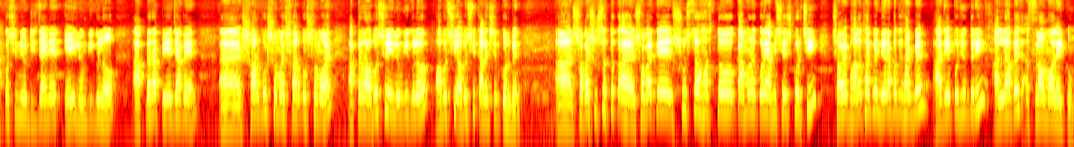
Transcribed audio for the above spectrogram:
আকর্ষণীয় ডিজাইনের এই লুঙ্গিগুলো আপনারা পেয়ে যাবেন সর্বসময় সর্বসময়। আপনারা অবশ্যই এই লুঙ্গিগুলো অবশ্যই অবশ্যই কালেকশন করবেন। আর সবাই সুস্থ সবাইকে সুস্থ স্বাস্থ্য কামনা করে আমি শেষ করছি। সবাই ভালো থাকবেন, নিরাপদে থাকবেন। আজ এই পর্যন্তই। আল্লাহ হাফেজ। আসসালামু আলাইকুম।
